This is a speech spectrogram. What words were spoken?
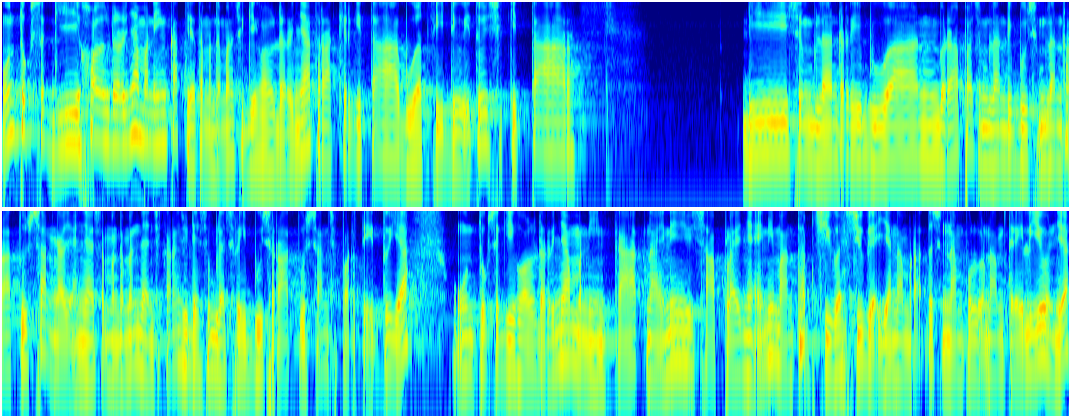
untuk segi holdernya meningkat ya teman-teman. Segi holdernya terakhir kita buat video itu sekitar di 9 ribuan berapa? 9.900an kayaknya teman-teman. Dan sekarang sudah 11.100an seperti itu ya. Untuk segi holdernya meningkat. Nah ini supply-nya ini mantap jiwa juga ya. 666 triliun ya.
